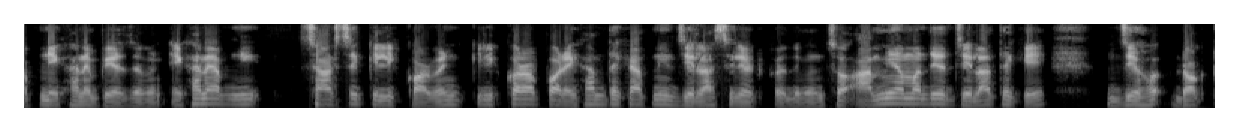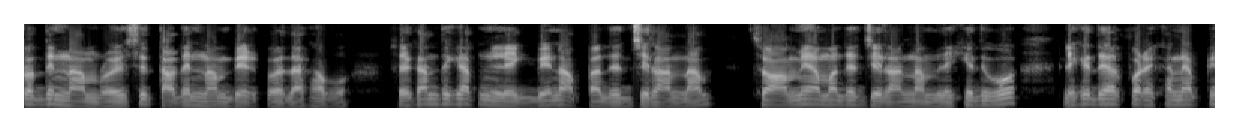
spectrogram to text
আপনি এখানে পেয়ে যাবেন। এখানে আপনি সার্চে ক্লিক করবেন। ক্লিক করার পর এখান থেকে আপনি জেলা সিলেক্ট করে দেবেন। সো আমি আমাদের জেলা থেকে যে ডক্টরদের নাম রয়েছে, তাদের নাম বের করে দেখাবো। তো এখান থেকে আপনি লিখবেন আপনাদের জেলার নাম। তো আমি আমাদের জেলার নাম লিখে দেব। লিখে দেওয়ার পর এখানে আপনি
